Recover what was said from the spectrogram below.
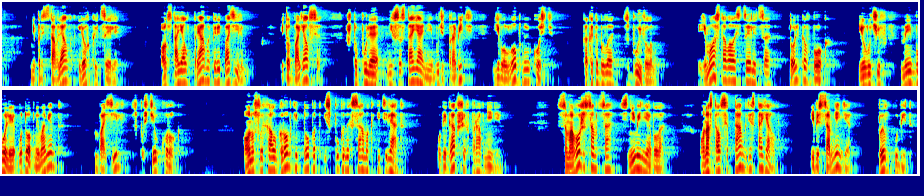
не представлял легкой цели. Он стоял прямо перед Базилем, и тот боялся, что пуля не в состоянии будет пробить его лобную кость, как это было с буйволом. Ему оставалось целиться только в бок, и, улучив наиболее удобный момент, Базиль спустил курок. Он услыхал громкий топот испуганных самок и телят, убегавших по равнине. Самого же самца с ними не было. Он остался там, где стоял, и без сомнения был убит.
